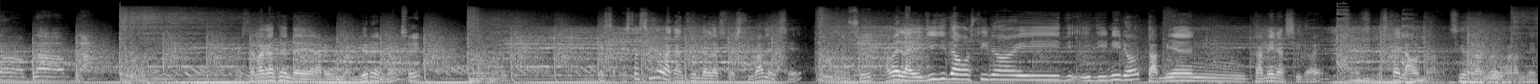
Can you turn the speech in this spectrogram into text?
Bla, bla, bla. Esta es la canción de Armin Van Buren, ¿no? Sí, Es- Esta ha sido la canción de los festivales, ¿eh? sí. A ver, la de Gigi D'Agostino y, y Diniro también, también ha sido, ¿eh? Esta y la otra, han sido las dos grandes.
